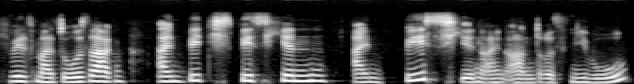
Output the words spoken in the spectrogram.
ich will es mal so sagen, ein bisschen, ein bisschen ein anderes Niveau.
